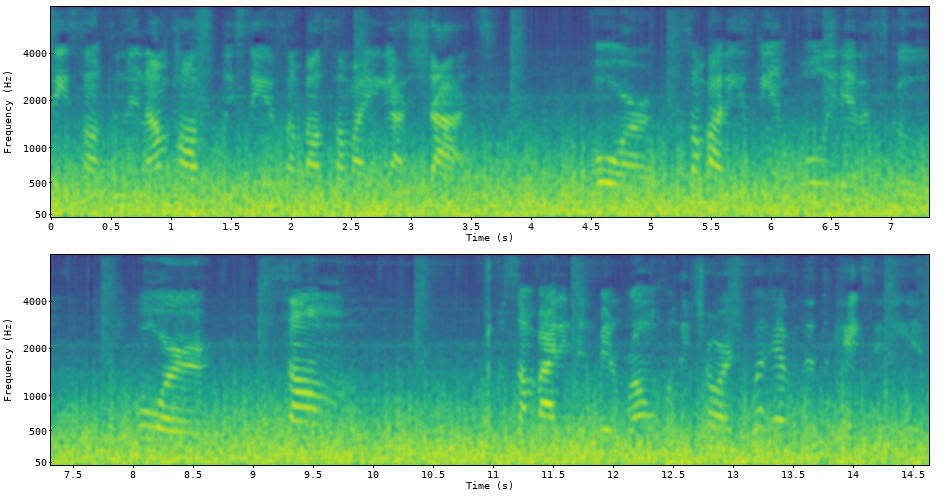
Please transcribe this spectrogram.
see something and i'm possibly seeing something about somebody got shot or somebody is being bullied at a school or some somebody that's been wrongfully charged, whatever the, the case it is,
